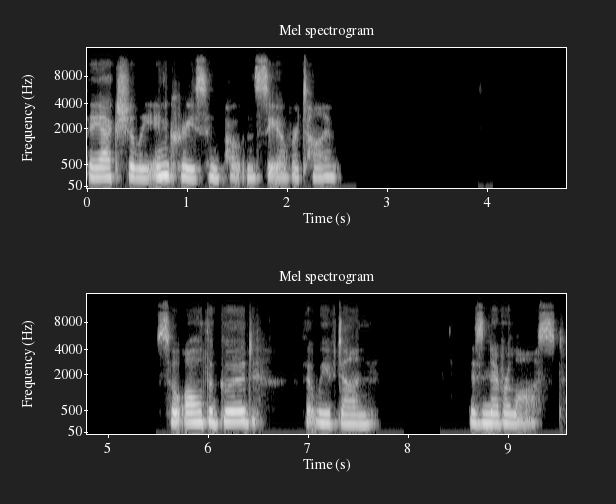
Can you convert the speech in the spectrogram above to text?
They actually increase in potency over time. So all the good that we've done is never lost.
